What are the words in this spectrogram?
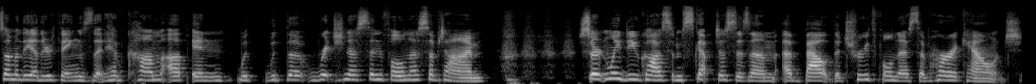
some of the other things that have come up in with with the richness and fullness of time, certainly do cause some skepticism about the truthfulness of her account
